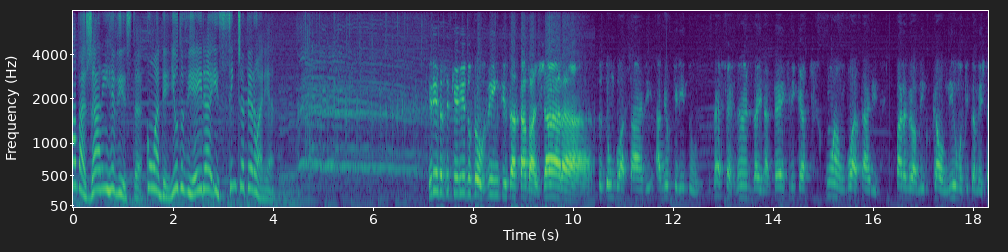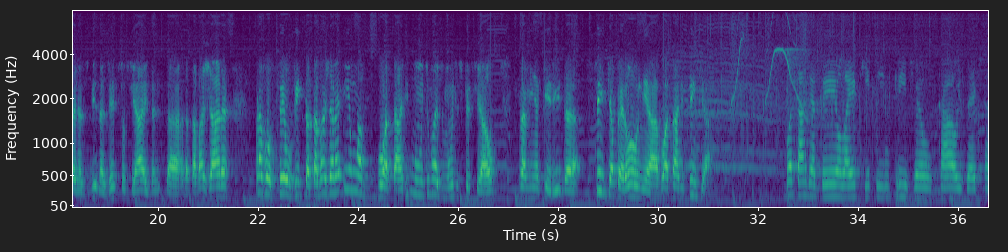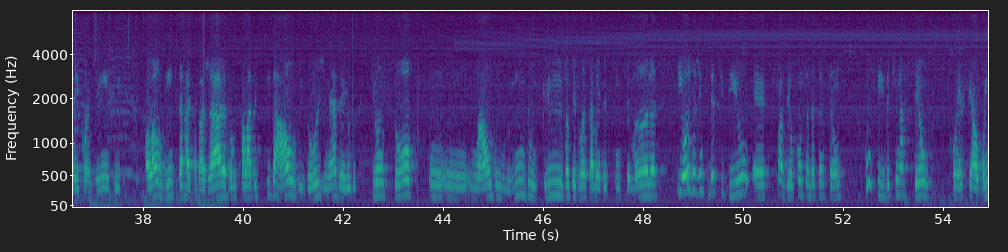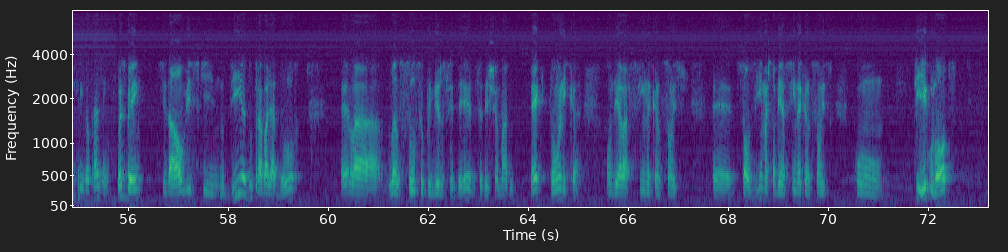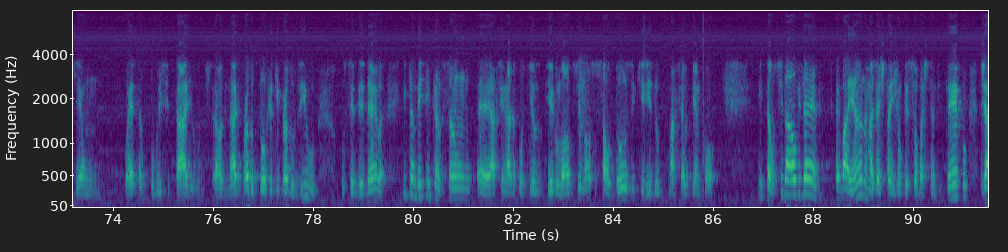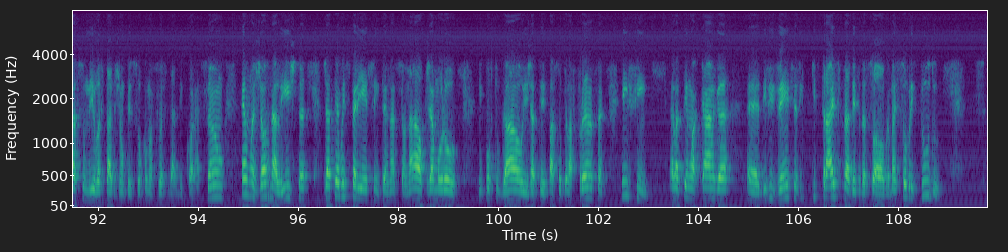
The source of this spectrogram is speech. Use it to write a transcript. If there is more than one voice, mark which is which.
Speaker 1: Tabajara em Revista, com Adeildo Vieira e Cíntia Perônia.
Speaker 2: Queridas e queridos ouvintes da Tabajara, eu dou uma boa tarde a meu querido Zé Fernandes aí na técnica, uma, uma boa tarde para meu amigo Cal Nilman, que também está nas, nas redes sociais da, da, da Tabajara, para você, ouvinte da Tabajara, e uma boa tarde muito, mas muito especial para minha querida Cíntia Perônia. Boa tarde, Cíntia.
Speaker 3: Boa tarde, Ade. Olá, equipe incrível, Cal e Zé que está aí com a gente. Olá, ouvintes da Rádio Tabajara. Vamos falar de Cida Alves hoje, né, Adeildo, que lançou um, um, um, álbum lindo, incrível, teve um lançamento esse fim de semana. E hoje a gente decidiu é, fazer o Contando a Canção com Cida, que nasceu com esse álbum incrível pra gente.
Speaker 2: Pois bem, Cida Alves, que no Dia do Trabalhador ela lançou seu primeiro CD, um CD chamado Tectônica, onde ela assina canções é, sozinha, mas também assina canções com Diego Lopes, que é um poeta publicitário extraordinário, produtor que produziu o CD dela, e também tem canção é, assinada por Diego Lopes e o nosso saudoso e querido Marcelo Piancó. Então, Cida Alves é é baiana, mas já está em João Pessoa há bastante tempo, já assumiu a cidade de João Pessoa como a sua cidade de coração, é uma jornalista, já teve uma experiência internacional, já morou em Portugal e já teve, passou pela França, enfim, ela tem uma carga é, de vivências que traz para dentro da sua obra, mas sobretudo,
